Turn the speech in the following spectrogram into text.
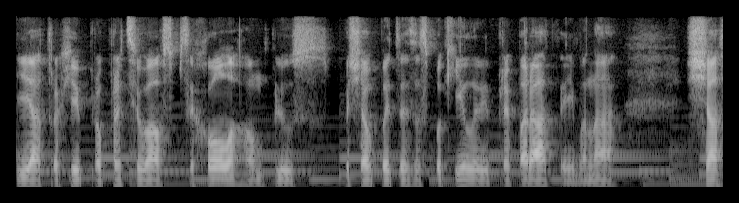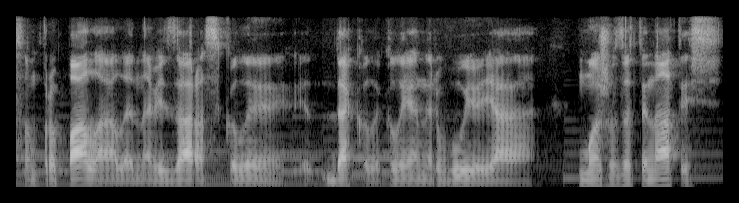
я трохи пропрацював з психологом, плюс почав пити заспокійливі препарати, і вона з часом пропала. Але навіть зараз, коли деколи, коли я нервую, я можу затинатись,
